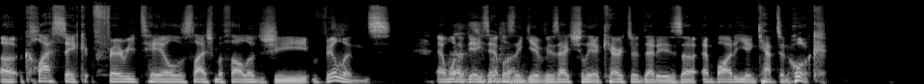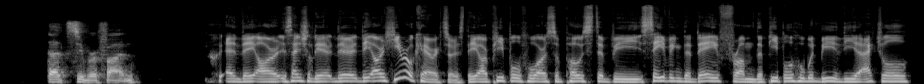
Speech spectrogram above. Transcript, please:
uh classic fairy tale slash mythology villains and one of the examples they give is actually a character that is uh, embodying captain hook That's super fun. And they are essentially they they are hero characters. They are people who are supposed to be saving the day from the people who would be the actual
